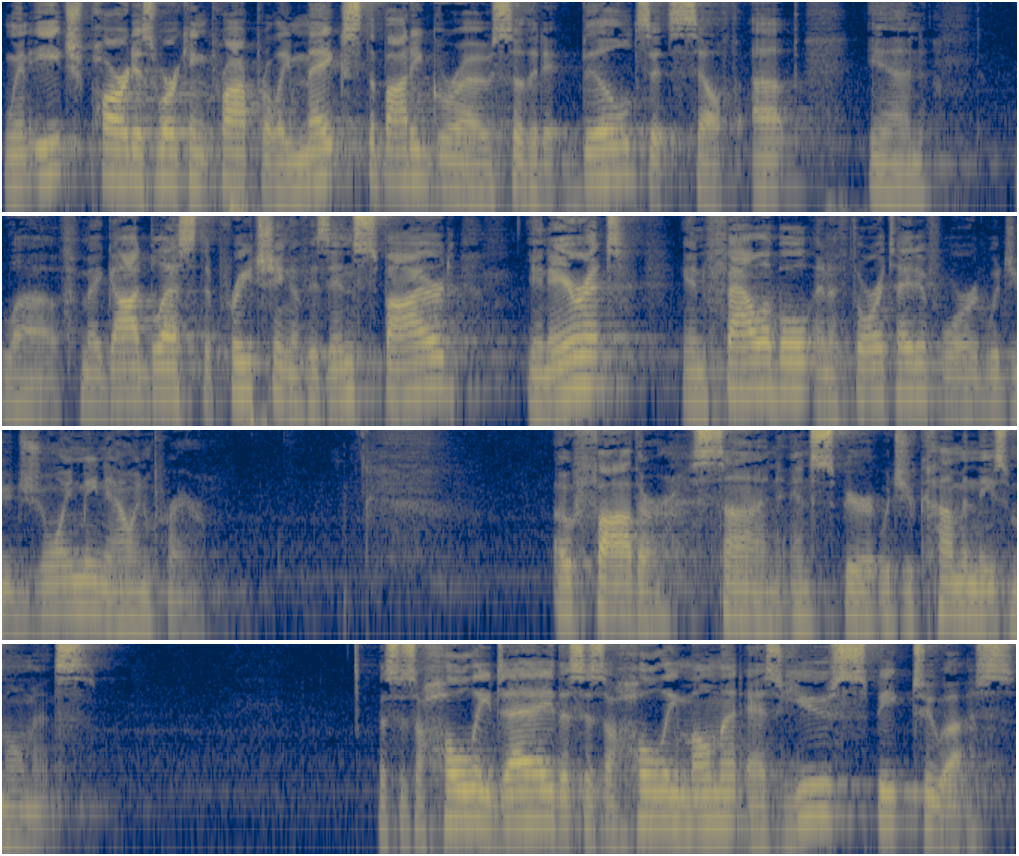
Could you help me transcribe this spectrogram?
when each part is working properly, makes the body grow so that it builds itself up in love. May God bless the preaching of his inspired, inerrant, infallible, and authoritative word. Would you join me now in prayer? O oh, Father, Son, and Spirit, would you come in these moments? This is a holy day. This is a holy moment as you speak to us.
